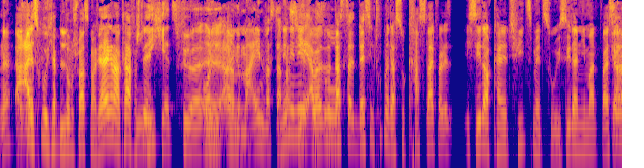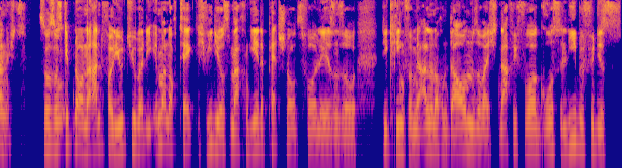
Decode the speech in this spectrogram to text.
Ne? Ah, Also alles gut, ich habe dummen Spaß gemacht. Ja, genau, klar, verstehe ich. Nicht jetzt für Und, äh, allgemein, was da Nee, nee, passiert nee, aber. So. das, da- deswegen tut mir das so krass leid, weil ich sehe da auch keine Tweets mehr zu. Ich sehe da niemand, weißt gar du? nichts. So, so, Es gibt noch eine Handvoll YouTuber, die immer noch täglich Videos machen, jede Patch Notes vorlesen, so. Die kriegen von mir alle noch einen Daumen, so, weil ich nach wie vor große Liebe für dieses,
